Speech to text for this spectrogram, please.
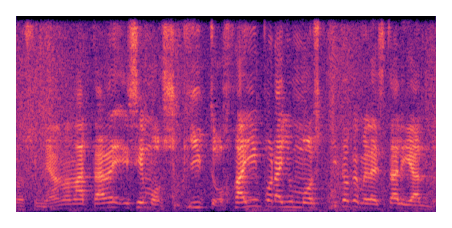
No, si me va a matar ese mosquito Hay por ahí un mosquito que me la está liando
